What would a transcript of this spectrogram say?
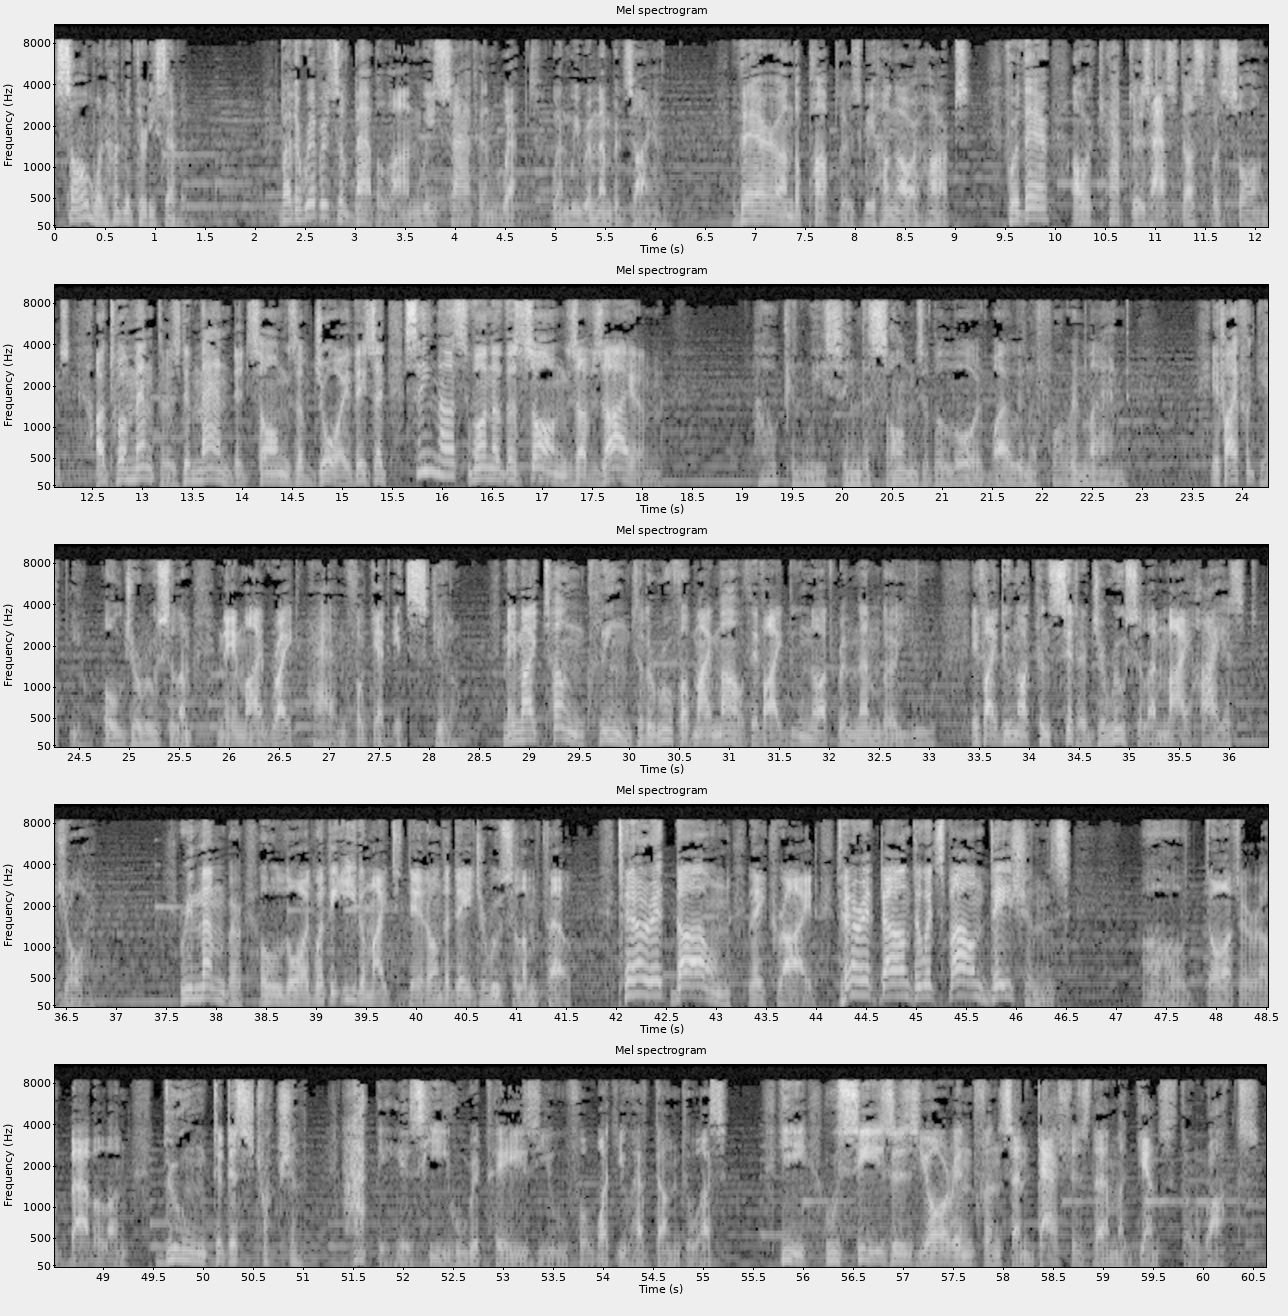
Psalm 137 By the rivers of Babylon we sat and wept when we remembered Zion. There on the poplars we hung our harps. For there our captors asked us for songs. Our tormentors demanded songs of joy. They said, Sing us one of the songs of Zion. How can we sing the songs of the Lord while in a foreign land? If I forget you, O Jerusalem, may my right hand forget its skill. May my tongue cling to the roof of my mouth if I do not remember you, if I do not consider Jerusalem my highest joy. Remember, O Lord, what the Edomites did on the day Jerusalem fell. Tear it down, they cried. Tear it down to its foundations. O daughter of Babylon, doomed to destruction, happy is he who repays you for what you have done to us he who seizes your infants and dashes them against the rocks.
